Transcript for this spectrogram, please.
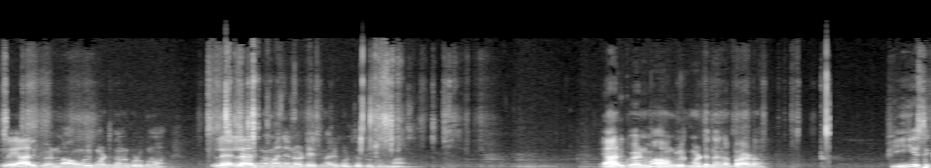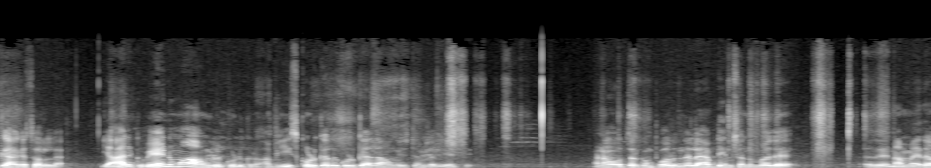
இல்லை யாருக்கு வேணுமோ அவங்களுக்கு மட்டும்தானே கொடுக்கணும். இல்லை எல்லாருக்குமே மஞ்சள் நோட்டீஸ் மாதிரி கொடுத்துட்ருக்கணுமா? யாருக்கு வேணுமோ அவங்களுக்கு மட்டும்தானே பாடம்? ஃபீஸுக்காக சொல்லலை யாருக்கு வேணுமோ அவங்களுக்கு கொடுக்குறோம். ஃபீஸ் கொடுக்கறது கொடுக்காது அவங்க இஷ்டம் சொல்லியாச்சு. ஆனால் ஒருத்தருக்கும் பொருந்தலை அப்படின்னு சொல்லும்போது அது நம்ம ஏதோ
